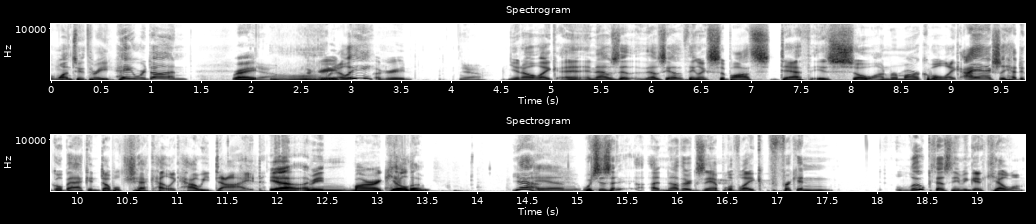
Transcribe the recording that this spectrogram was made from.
one two three hey we're done Right. Yeah. Agreed. Really? Agreed. Yeah. you know like and, and that was the, that was the other thing like C'baoth's death is so unremarkable like i actually had to go back and double check how like how he died Yeah, I mean, Mara killed him. Yeah, And- which is a, another example of like freaking Luke doesn't even get to kill him.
